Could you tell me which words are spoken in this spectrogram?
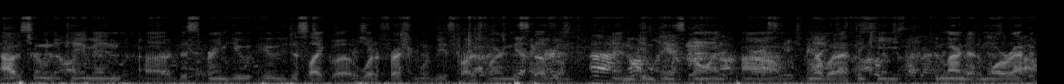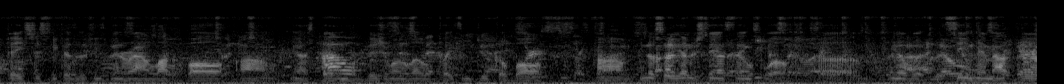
Obviously, when he came in uh, this spring, he he was just like uh, what a freshman would be as far as learning this stuff and, and getting things going. Um, you know, but I think he he learned at a more rapid pace just because of he's been around a lot of ball. Um, you know, he's played in the Division One level, played some JUCO ball. Um, you know, so he understands things well. Um, you know, but, but seeing him out there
